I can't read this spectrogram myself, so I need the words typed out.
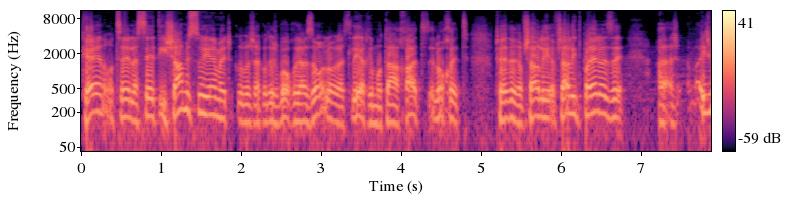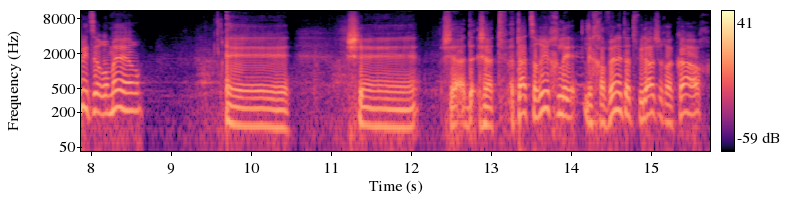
כן, רוצה לשאת אישה מסוימת, שהקדוש ברוך הוא יעזור לו להצליח עם אותה אחת, זה לא חטא, בסדר, אפשר, אפשר להתפלל על זה. האיש ביצר אומר שאתה צריך לכוון את התפילה שלך כך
